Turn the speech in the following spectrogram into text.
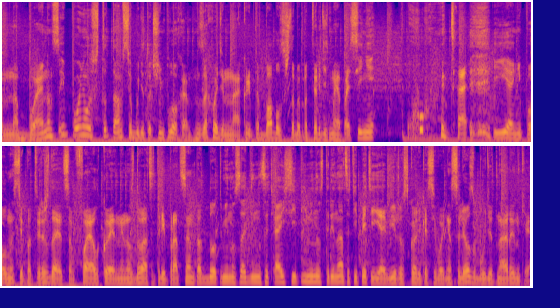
на Binance и понял, что там все будет очень плохо. Заходим на Crypto Bubbles, чтобы подтвердить мои опасения. Фух, да, и они полностью подтверждаются. Filecoin минус 23%, DOT минус 11, ICP минус 13,5, и я вижу, сколько сегодня слез будет на рынке.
